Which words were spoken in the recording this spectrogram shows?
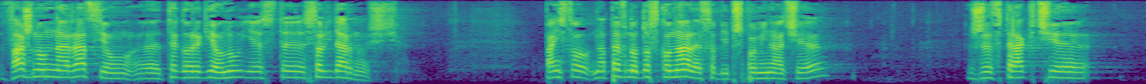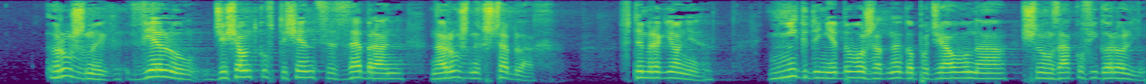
ważną narracją e, tego regionu jest e, solidarność. Państwo na pewno doskonale sobie przypominacie, że w trakcie różnych, wielu dziesiątków tysięcy zebrań na różnych szczeblach w tym regionie nigdy nie było żadnego podziału na Ślązaków i Goroli.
